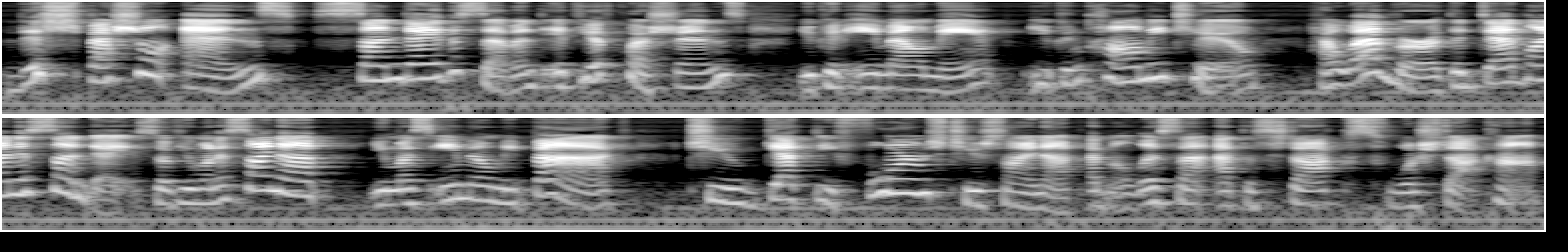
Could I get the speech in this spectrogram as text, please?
This special ends Sunday the 7th. If you have questions, you can email me. You can call me too. However, the deadline is Sunday. So if you want to sign up, you must email me back to get the forms to sign up at melissa at thestockswoosh.com.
